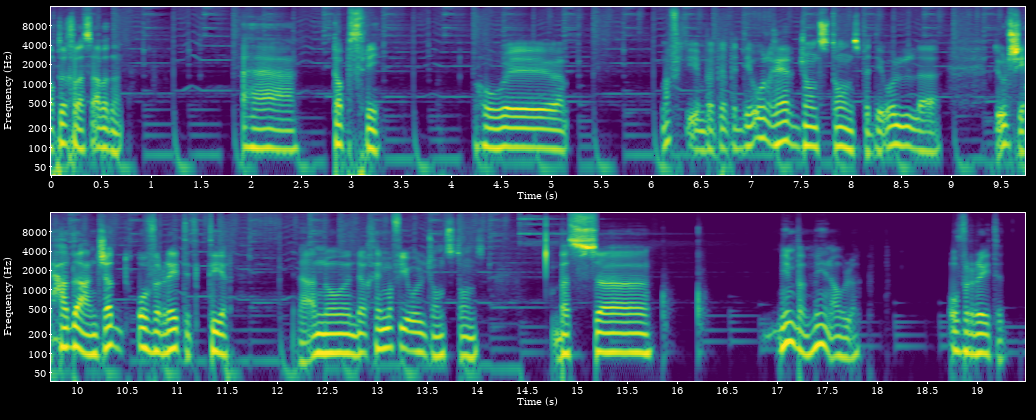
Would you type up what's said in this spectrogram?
ما بتخلص ابدا. آه، top 3 هو ما في بدي أقول غير جون ستونز بدي أقول آه، بدي أقول شي. حدا عن جد overrated كثير لأنه داخل ما في أقول جون ستونز بس آه، مين ب- مين اقولك overrated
